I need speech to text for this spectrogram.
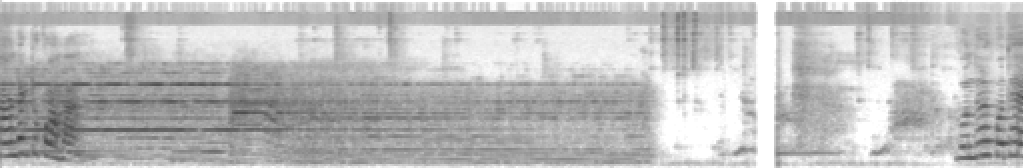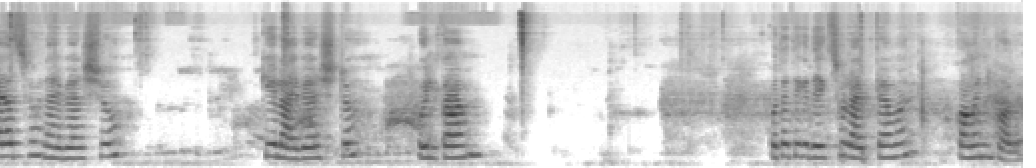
সাউন্ড একটু কমান। বন্ধুরা, কোথায় আছো? লাইভে আসো। কে লাইভে আসছো? ওয়েলকাম কোথা থেকে দেখছ লাইভটা আমার? কমেন্ট করো।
